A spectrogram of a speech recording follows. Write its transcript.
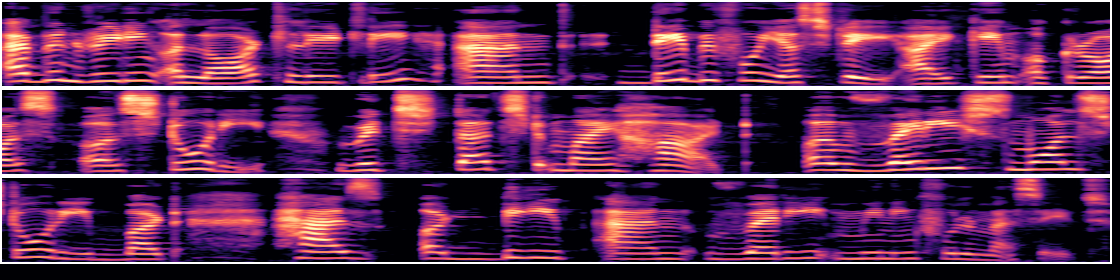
I've been reading a lot lately, and day before yesterday, I came across a story which touched my heart. A very small story, but has a deep and very meaningful message.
